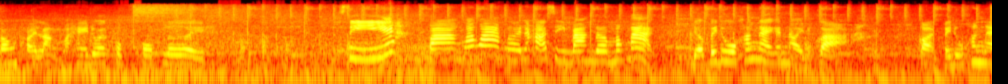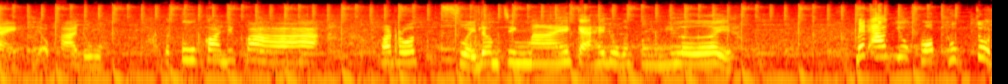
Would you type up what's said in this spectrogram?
กล้องถอยหลังมาให้ด้วยครบๆเลย สีบางมากๆเลยนะคะ สีบางเดิมมากๆ เดี๋ยวไปดูข้างในกันหน่อยดีกว่า ก่อนไปดูข้างใน เดี๋ยวพาดูประตูก่อนดีกว่าว่ารถสวยเดิมจริงไหมแกะให้ดูกันตรงนี้เลย เม็ดอาร์คอยู่ครบทุกจุด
